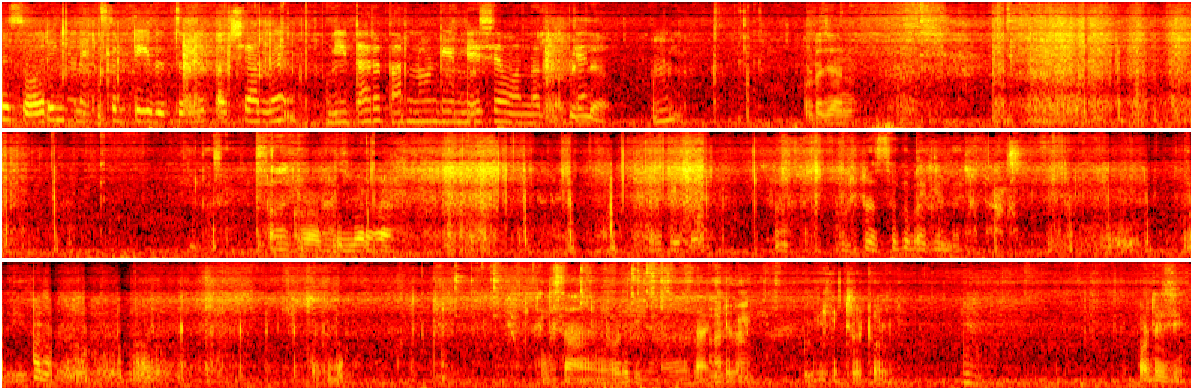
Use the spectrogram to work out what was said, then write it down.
അല്ല സോറി ഞാൻ അക്സെപ്റ്റ് ചെയ്തിട്ടുണ്ട്. പക്ഷെ അന്ന് വീട്ടുകാരെ പറഞ്ഞുകൊണ്ട് എന്നെ ദേഷ്യം വന്നതൊക്കെ ഉം. ഇവിടെ ഞാൻ ഡ്രസ്സൊക്കെ ബാക്കിയുണ്ട് എനിക്ക് സാധനങ്ങളോട് ചെയ്യുന്നത് ബാക്കി കിട്ടുവിട്ടോളൂ ഓട്ടെ ചെയ്യും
